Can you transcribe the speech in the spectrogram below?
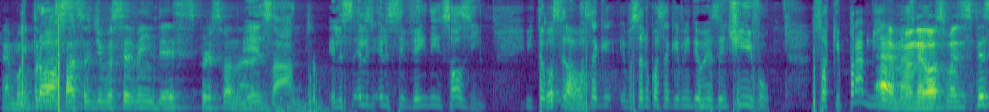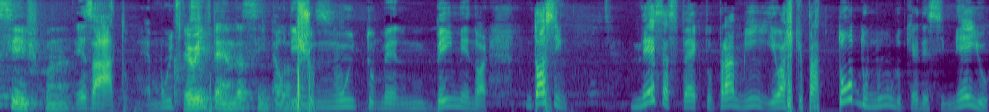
É muito próximas. mais fácil de você vender esses personagens. Exato. Eles, eles, eles se vendem sozinhos. Então você não, consegue, você não consegue vender o Resident Evil. Só que para mim... É, mas é um negócio mais específico, né? Exato. É muito específico. Eu entendo, assim. É um nicho muito, bem menor. Então, assim, nesse aspecto, para mim, e eu acho que para todo mundo que é desse meio,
